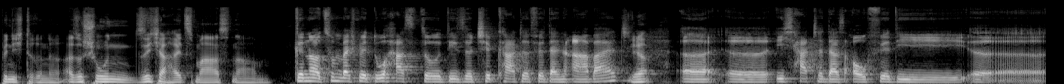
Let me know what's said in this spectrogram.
bin ich drinne. Also schon Sicherheitsmaßnahmen. Genau, zum Beispiel, du hast so diese Chipkarte für deine Arbeit. Ja. Äh, äh, ich hatte das auch für die äh,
